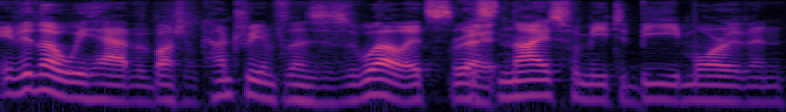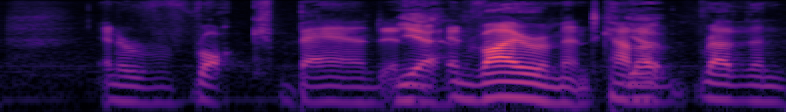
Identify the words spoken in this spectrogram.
even though we have a bunch of country influences as well, it's Right. it's nice for me to be more of an in a rock band Yeah. environment, kind Yep. of rather than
